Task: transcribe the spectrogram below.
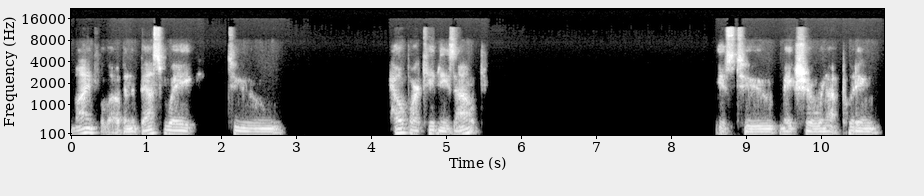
mindful of. And the best way to help our kidneys out is to make sure we're not putting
